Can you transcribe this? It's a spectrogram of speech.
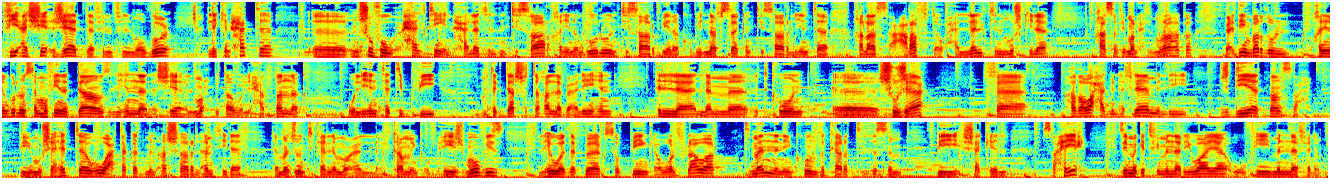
في أشياء جادة في الموضوع لكن حتى آه، نشوفوا حالتين حالات الانتصار خلينا نقولوا انتصار بينك وبين نفسك انتصار اللي انت خلاص عرفت أو حللت المشكلة خاصة في مرحلة المراهقة. بعدين برضو خلينا نقول نسموا فينا ال downs اللي هن الأشياء المحبطة واللي حبطنك واللي أنت تبي ما تقدرش تتغلب عليهن إلا لما تكون آه، شجاع. فهذا واحد من الأفلام اللي جديات ننصح. بمشاهدته وهو اعتقد من أشهر الأمثلة لما نجون نتكلموا عن ال coming of age movies اللي هو The Perks of Being a Wallflower أتمنى إن يكون ذكرت الاسم بشكل صحيح. زي ما قلت في منا رواية وفي منا فيلم.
